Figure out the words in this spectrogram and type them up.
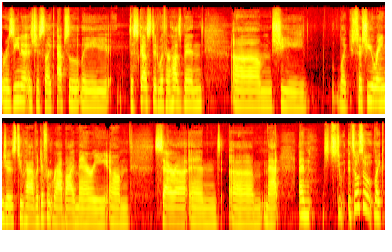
Rosina is just like absolutely disgusted with her husband. Um, she like so she arranges to have a different rabbi marry um, Sarah and um, Matt, and she, it's also like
